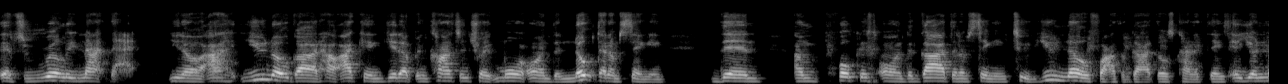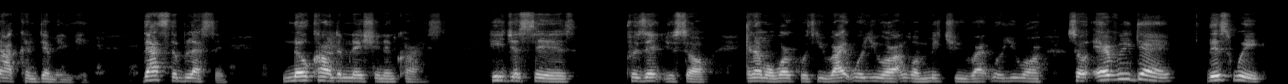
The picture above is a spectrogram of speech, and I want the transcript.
it's really not that. You know i you know god how i can get up and concentrate more on the note that i'm singing than i'm focused on the god that i'm singing to you know father god those kind of things and you're not condemning me. That's the blessing. No condemnation in christ he just says, present yourself and I'm going to work with you right where you are. I'm going to meet you right where you are. So every day this week,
